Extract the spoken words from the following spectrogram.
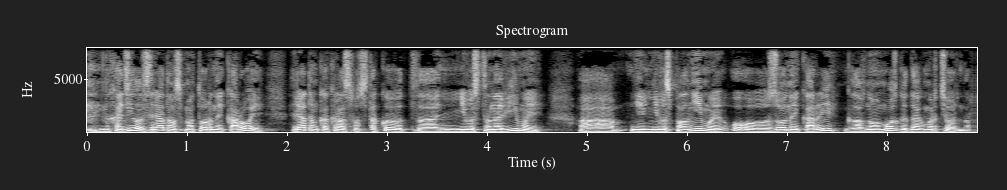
находилась рядом с моторной корой, рядом как раз вот с такой вот невосстановимой, невосполнимой зоной коры головного мозга Дагмар Тернер.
